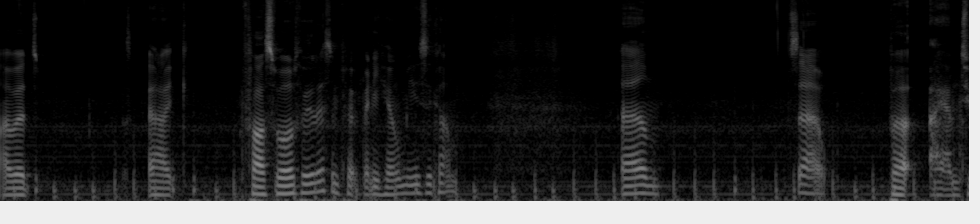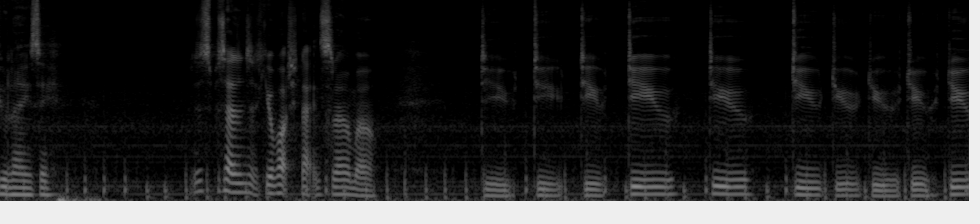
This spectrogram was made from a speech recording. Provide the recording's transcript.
I would like fast forward through this and put Benny Hill music on. Um so but I am too lazy. Just pretend you're watching that in slow mo. Do do do do do do do do do do do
